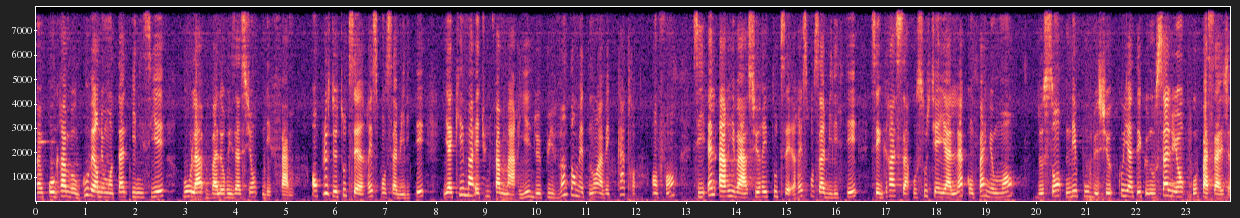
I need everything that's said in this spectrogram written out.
un programme gouvernemental initié pour la valorisation des femmes. En plus de toutes ces responsabilités, Yakima est une femme mariée depuis 20 ans maintenant avec quatre enfants. Si elle arrive à assurer toutes ces responsabilités, c'est grâce au soutien et à l'accompagnement de son époux, M. Kouyaté, que nous saluons au passage.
